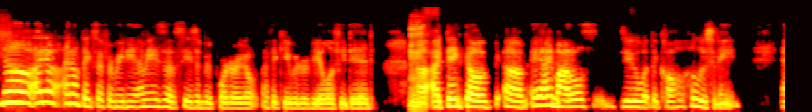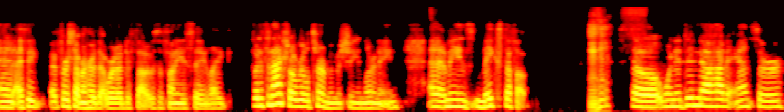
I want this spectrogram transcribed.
No, I don't. I don't think so. For reading, I mean, he's a seasoned reporter. I don't. I think he would reveal if he did. Mm. Uh, I think though, um, AI models do what they call hallucinate, and I think at first time I heard that word, I just thought it was the funniest thing. Like, but it's an actual real term in machine learning, and it means make stuff up. Mm-hmm. So when it didn't know how to answer,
